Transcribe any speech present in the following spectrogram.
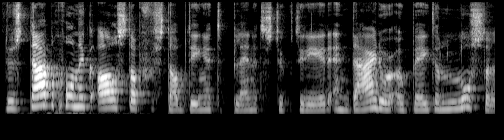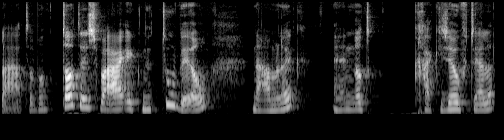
Dus daar begon ik al stap voor stap dingen te plannen, te structureren en daardoor ook beter los te laten. Want dat is waar ik naartoe wil, namelijk, en dat ga ik je zo vertellen.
